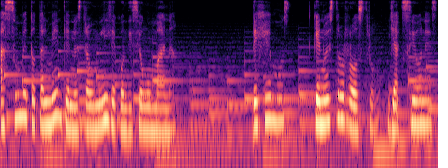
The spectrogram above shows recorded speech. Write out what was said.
asume totalmente nuestra humilde condición humana. Dejemos que nuestro rostro y acciones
